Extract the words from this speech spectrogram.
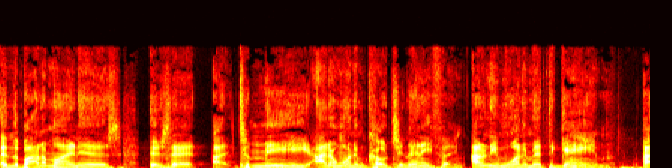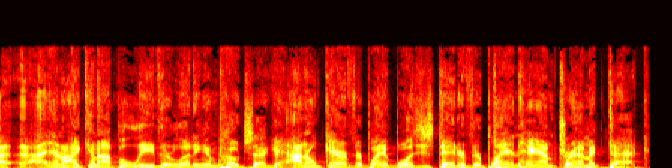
And the bottom line is, is that uh, to me, I don't want him coaching anything. I don't even want him at the game. I, I, and I cannot believe they're letting him coach that game. I don't care if they're playing Boise State or if they're playing Hamtramck Tech.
